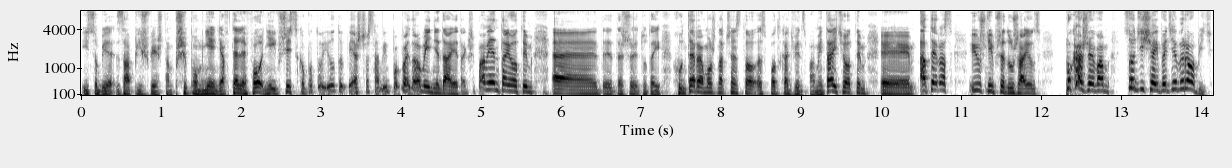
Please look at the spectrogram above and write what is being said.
i sobie zapisz, wiesz, tam przypomnienia w telefonie i wszystko, bo to YouTube wiesz, czasami powiadomień nie daje, także pamiętaj o tym. E, też tutaj Huntera można często spotkać, więc pamiętajcie o tym. E, a teraz, już nie przedłużając, pokażę wam, co dzisiaj będziemy robić,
